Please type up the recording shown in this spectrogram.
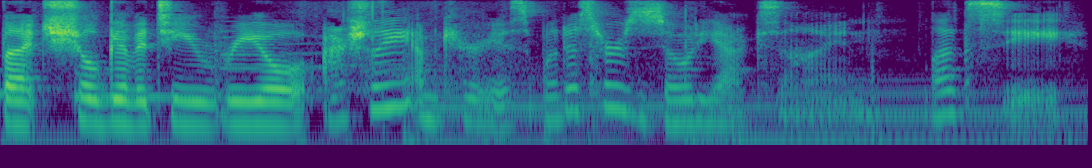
but she'll give it to you real. Actually, I'm curious. What is her zodiac sign? Let's see.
